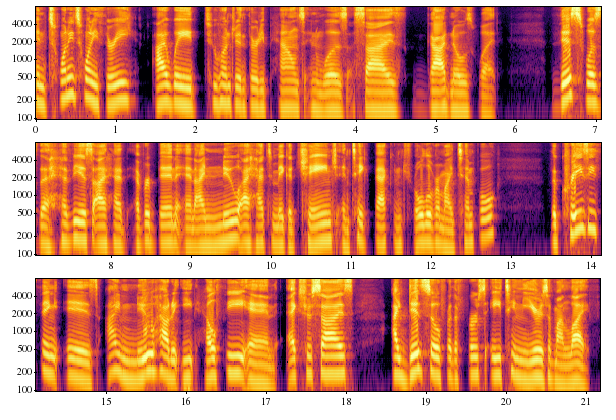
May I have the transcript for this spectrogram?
In 2023, I weighed 230 pounds and was a size God knows what. This was the heaviest I had ever been, and I knew I had to make a change and take back control over my temple. The crazy thing is, I knew how to eat healthy and exercise. I did so for the first 18 years of my life.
